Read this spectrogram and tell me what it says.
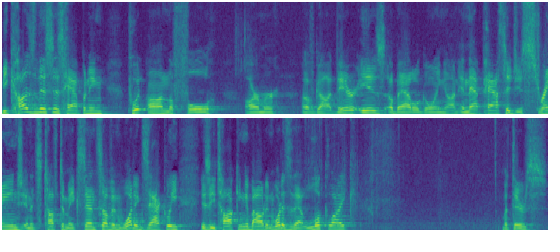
because this is happening, put on the full armor of God. There is a battle going on. And that passage is strange and it's tough to make sense of. And what exactly is he talking about? And what does that look like? But there's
